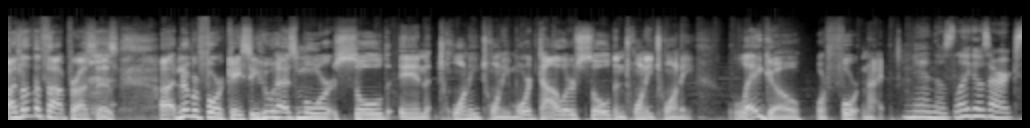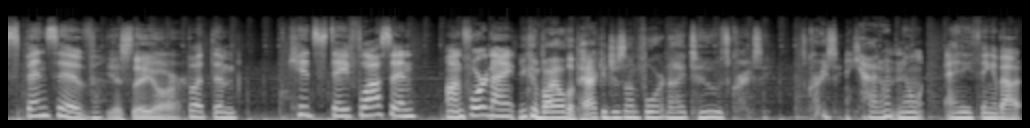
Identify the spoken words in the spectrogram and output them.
I love the thought process. Uh, number four, Casey, who has more sold in 2020? More dollars sold in 2020? Lego or Fortnite? Man, those Legos are expensive, Yes, they are. but them kids stay flossing on Fortnite. You can buy all the packages on Fortnite too. It's crazy. It's crazy. Yeah, I don't know anything about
